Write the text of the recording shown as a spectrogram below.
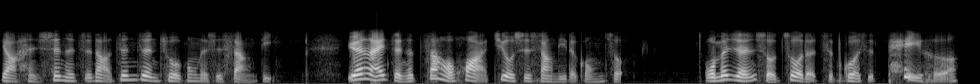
要很深的知道，真正做工的是上帝。原来整个造化就是上帝的工作，我们人所做的只不过是配合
